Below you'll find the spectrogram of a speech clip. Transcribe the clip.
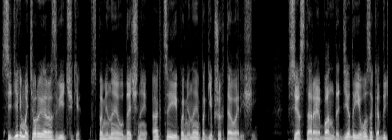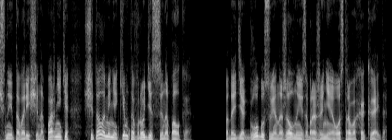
сидели матерые разведчики, вспоминая удачные акции и поминая погибших товарищей. Вся старая банда деда, его закадычные товарищи-напарники, считала меня кем-то вроде сына полка. Подойдя к глобусу, я нажал на изображение острова Хоккайдо.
